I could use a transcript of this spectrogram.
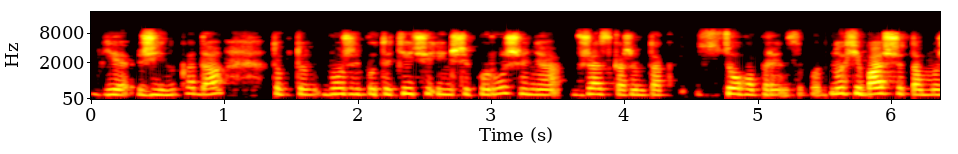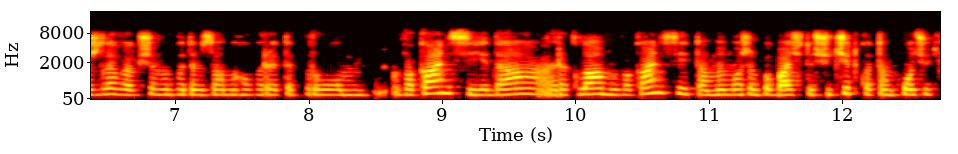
є жінка, да? тобто можуть бути ті чи інші порушення, вже, скажімо так, з цього принципу. Ну хіба що там можливо, якщо ми будемо з вами говорити про вакансії, да? Рекламу вакансій, там ми можемо побачити, що чітко там хочуть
